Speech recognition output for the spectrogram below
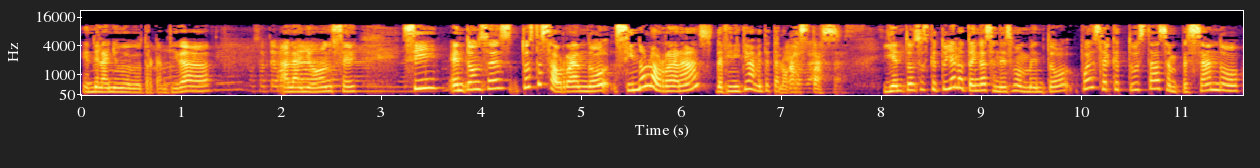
en el año 9 otra cantidad, O sea, te van al año dando, 11. Sí, entonces tú estás ahorrando, si no lo ahorraras, definitivamente te lo gastas. Y entonces que tú ya lo tengas en ese momento, puede ser que tú estabas empezando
